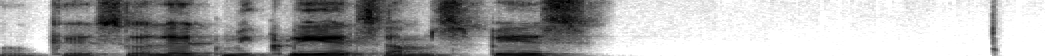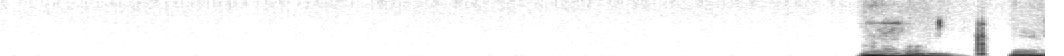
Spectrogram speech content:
okay? So let me create some space. Okay.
